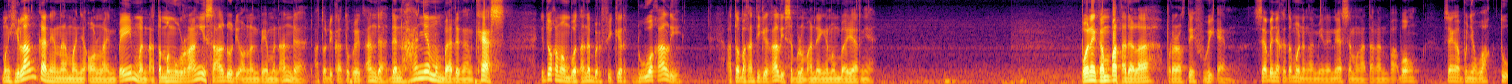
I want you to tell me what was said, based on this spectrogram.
menghilangkan yang namanya online payment atau mengurangi saldo di online payment Anda atau di kartu kredit Anda dan hanya membayar dengan cash, itu akan membuat Anda berpikir dua kali atau bahkan tiga kali sebelum Anda ingin membayarnya. Poin yang keempat adalah produktif weekend. Saya banyak ketemu dengan milenial yang mengatakan, Pak Bong, saya nggak punya waktu.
